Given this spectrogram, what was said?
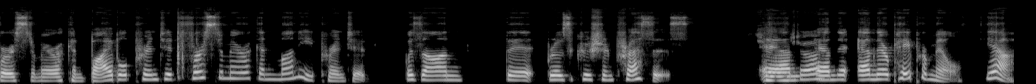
first American Bible printed, first American money printed was on the Rosicrucian presses and and the, and their paper mill. Yeah.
